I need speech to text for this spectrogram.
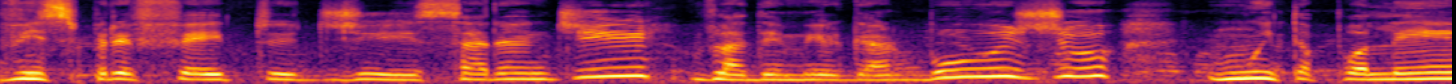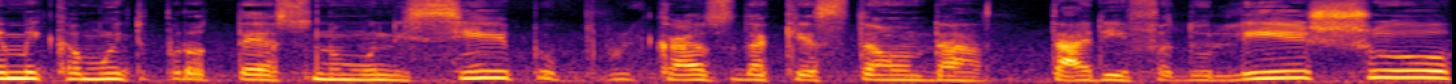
vice-prefeito de Sarandi, Vladimir Garbujo, muita polêmica, muito protesto no município por causa da questão da tarifa do lixo,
